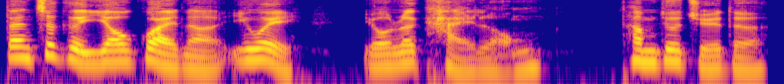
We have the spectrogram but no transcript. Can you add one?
但这个妖怪呢，因为有了凯龙，他们就觉得，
